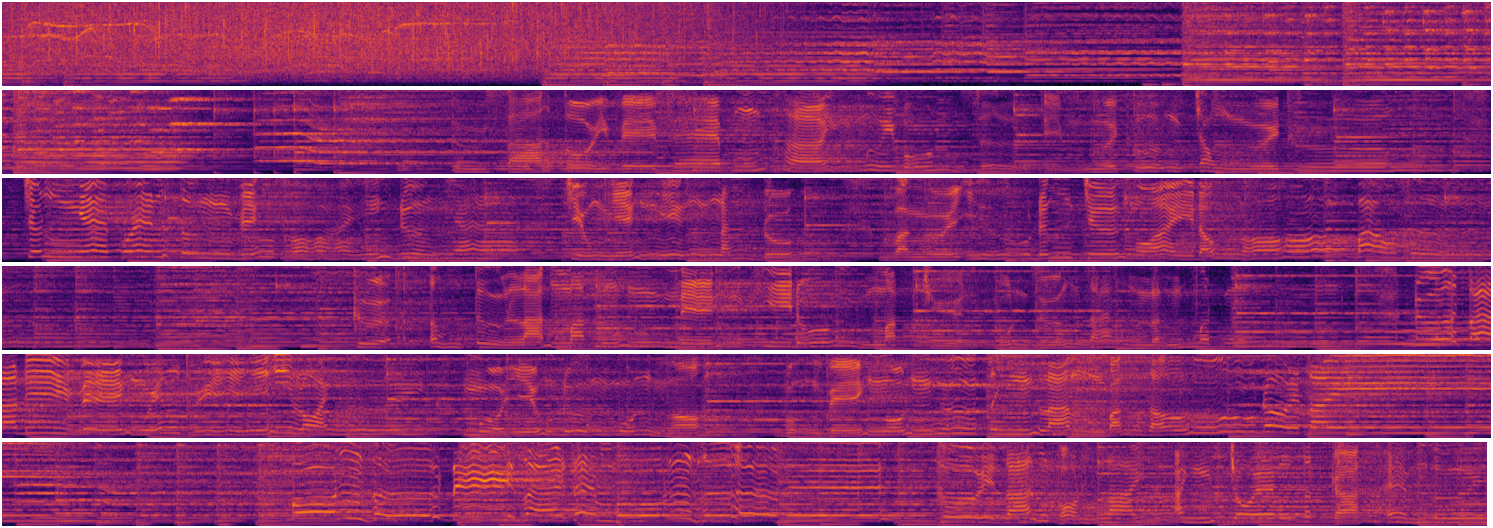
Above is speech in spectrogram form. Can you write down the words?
trong người thương. Chân nghe quen từng viếng soi đường nhà, chiều nghiêng nghiêng nắng đổ, và người yêu đứng chờ ngoài đầu ngõ bao giờ. Cửa tâm tư lá mắt nên khi đôi mặt chuyện buồn dương giang lẫn mất. Đưa ta đi về nguyễn thủy, loài người, mùa yêu đương muốn ngỏ vụng về ngôn ngữ tình làm bằng dấu đôi tay. Còn lại, anh cho em tất cả em ơi.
